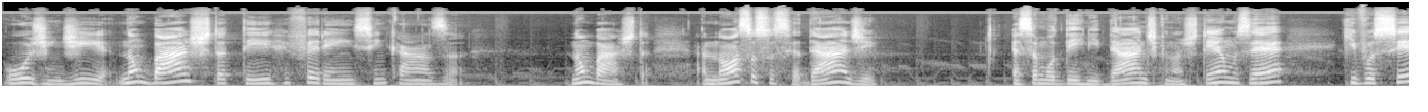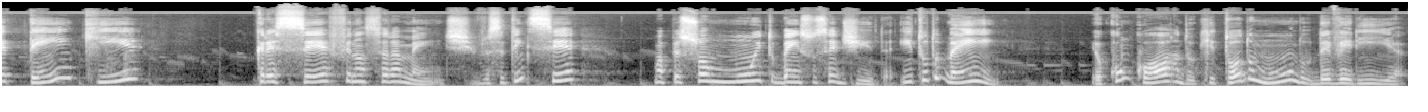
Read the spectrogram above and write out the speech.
hoje em dia, não basta ter referência em casa. Não basta. A nossa sociedade, essa modernidade que nós temos é que você tem que crescer financeiramente. Você tem que ser uma pessoa muito bem sucedida. E tudo bem. Eu concordo que todo mundo deveria.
